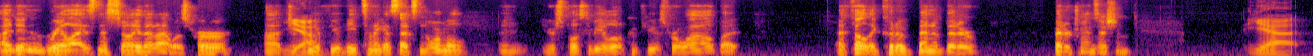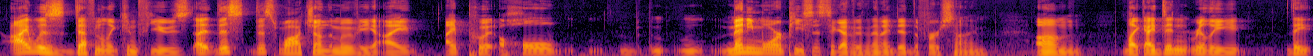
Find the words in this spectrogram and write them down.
I didn't realize necessarily that that was her. Uh, took Yeah. me a few beats, and I guess that's normal. And you're supposed to be a little confused for a while, but I felt it could have been a better, better transition. Yeah, I was definitely confused. Uh, this this watch on the movie, I I put a whole many more pieces together than I did the first time. Um, like I didn't really they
